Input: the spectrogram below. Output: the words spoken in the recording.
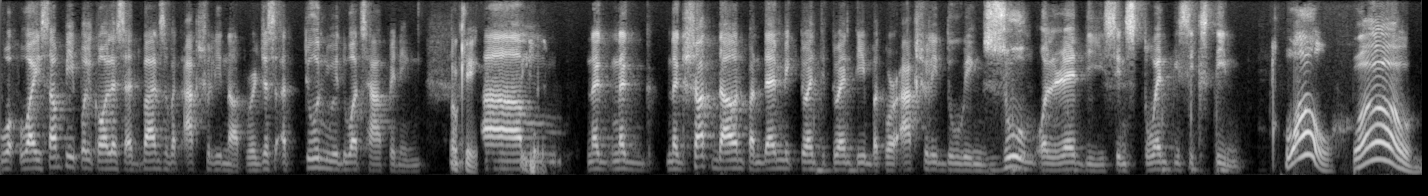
wh- why some people call us advanced but actually not. We're just attuned with what's happening. Okay. Um nag nag nag shut down pandemic 2020 but we're actually doing Zoom already since 2016. Wow. Wow!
